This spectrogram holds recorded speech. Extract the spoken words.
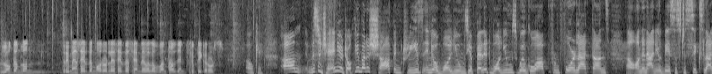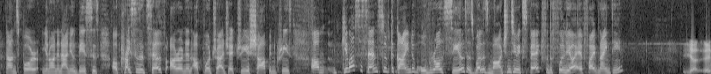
long-term loan remains at the more or less at the same level of 1,050 crores. Okay. Um, Mr. Jain, you're talking about a sharp increase in your volumes. Your pellet volumes will go up from 4 lakh tons uh, on an annual basis to 6 lakh tons per, you know, on an annual basis. Uh, prices itself are on an upward trajectory, a sharp increase. Um, give us a sense of the kind of overall sales as well as margins you expect for the full year FY19. Yeah, as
